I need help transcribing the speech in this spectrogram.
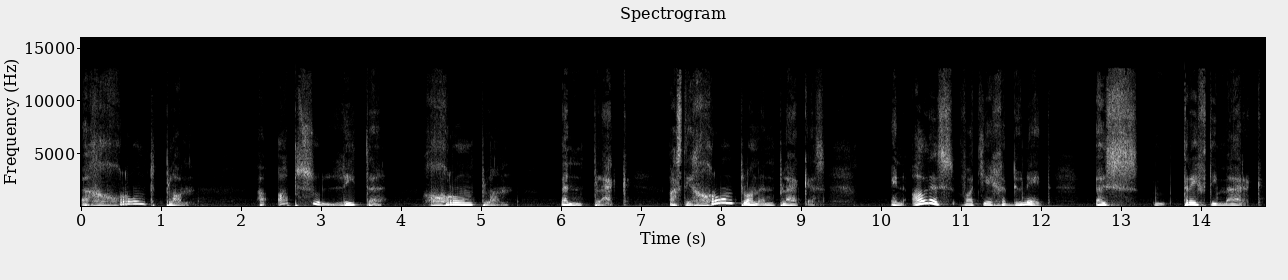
'n grondplan 'n absolute grondplan in plek as die grondplan in plek is en alles wat jy gedoen het is tref die merk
